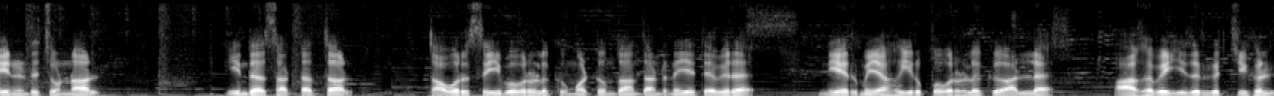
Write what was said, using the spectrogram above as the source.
ஏனென்று சொன்னால் இந்த சட்டத்தால் தவறு செய்பவர்களுக்கு மட்டும்தான் தண்டனையை தவிர நேர்மையாக இருப்பவர்களுக்கு அல்ல. ஆகவே எதிர்க்கட்சிகள்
